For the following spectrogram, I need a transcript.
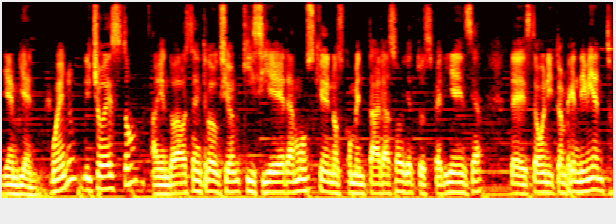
Bien, bien. Bueno, dicho esto, habiendo dado esta introducción, quisiéramos que nos comentaras sobre tu experiencia de este bonito emprendimiento.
